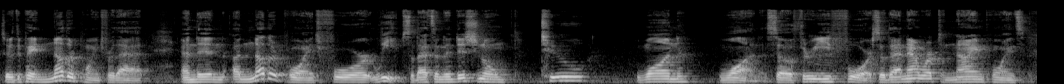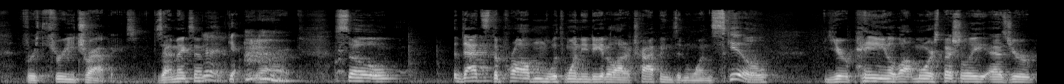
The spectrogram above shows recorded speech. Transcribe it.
So we have to pay another point for that, and then another point for leap. So that's an additional two, one, one. So three, four. So that now we're up to nine points for three trappings. Does that make sense? Yeah, yeah. yeah. All right. So that's the problem with wanting to get a lot of trappings in one skill. You're paying a lot more, especially as you're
